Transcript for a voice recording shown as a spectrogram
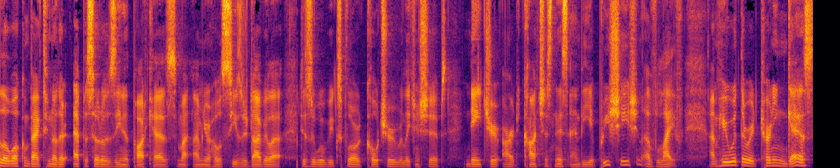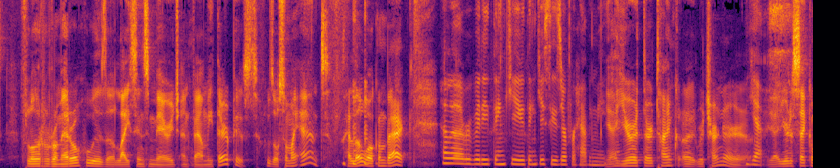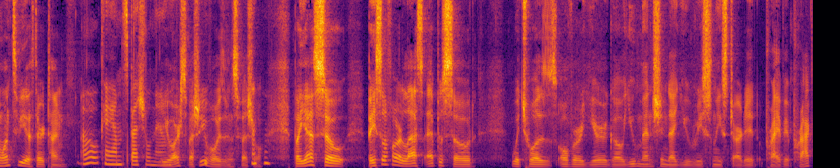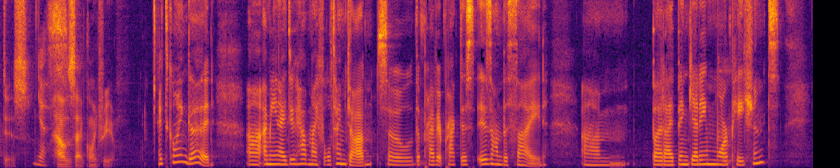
Hello, welcome back to another episode of Zenith Podcast. My, I'm your host, Caesar Davila. This is where we explore culture, relationships, nature, art, consciousness, and the appreciation of life. I'm here with the returning guest, Flor Romero, who is a licensed marriage and family therapist, who's also my aunt. Hello, welcome back. Hello, everybody. Thank you. Thank you, Caesar, for having me. Yeah, again. you're a third time uh, returner. Yes. Yeah, you're the second one to be a third time. Oh, okay. I'm special now. You are special. You've always been special. but yeah, so based off our last episode, which was over a year ago, you mentioned that you recently started private practice. Yes. How's that going for you? It's going good. Uh, I mean, I do have my full time job, so the private practice is on the side. Um, but I've been getting more patients,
